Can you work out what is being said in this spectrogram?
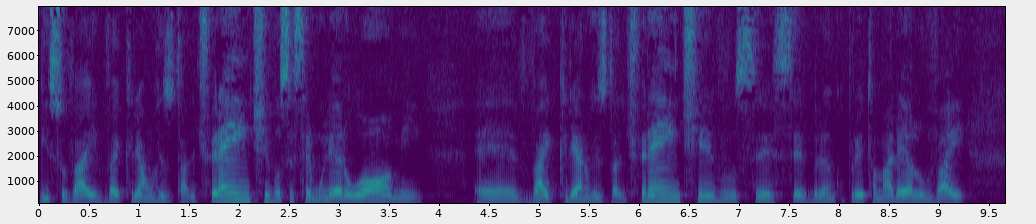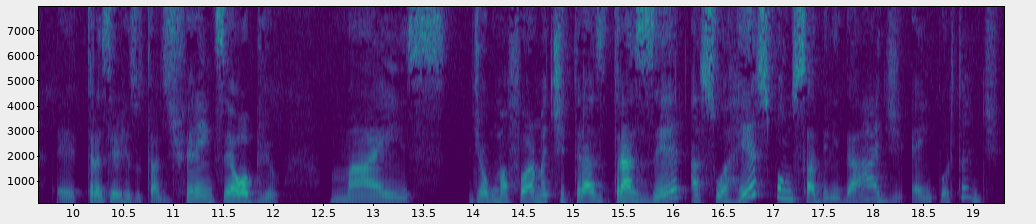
isso vai, vai criar um resultado diferente. Você ser mulher ou homem é, vai criar um resultado diferente. Você ser branco, preto, amarelo vai é, trazer resultados diferentes, é óbvio. Mas de alguma forma te tra trazer a sua responsabilidade é importante.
